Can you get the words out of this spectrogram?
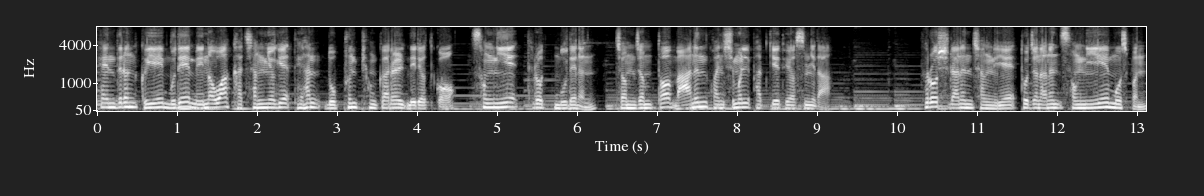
팬들은 그의 무대 매너와 가창력에 대한 높은 평가를 내렸고 성리의 트롯 무대는 점점 더 많은 관심을 받게 되었습니다. 트롯이라는 장르에 도전하는 성리의 모습은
